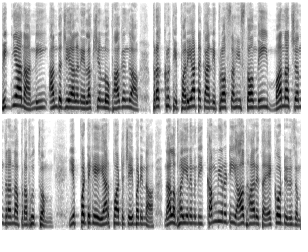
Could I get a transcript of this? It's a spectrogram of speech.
విజ్ఞానాన్ని అందజేయాలనే లక్ష్యంలో భాగంగా ప్రకృతి పర్యాటకాన్ని ప్రోత్సహిస్తోంది మన చంద్రన్న ప్రభుత్వం. ఇప్పటికే ఏర్పాటు చేయబడిన నలభై ఎనిమిది కమ్యూనిటీ ఆధారిత ఎకో టూరిజం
